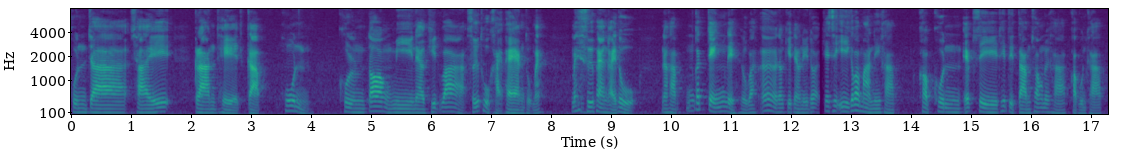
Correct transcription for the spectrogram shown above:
คุณจะใช้ การเทรดกับหุ้น คุณต้องมีแนวคิดว่าซื้อถูกขายแพงถูกไหมไม่ซื้อแพงขายถูกนะครับมันก็เจ๊งดิถูกปะ่ะเออต้องคิดแนวนี้ด้วย KCE ก็ประมาณนี้ครับ ขอบคุณ FC ที่ติดตามช่องด้วยครับ ขอบคุณครับ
